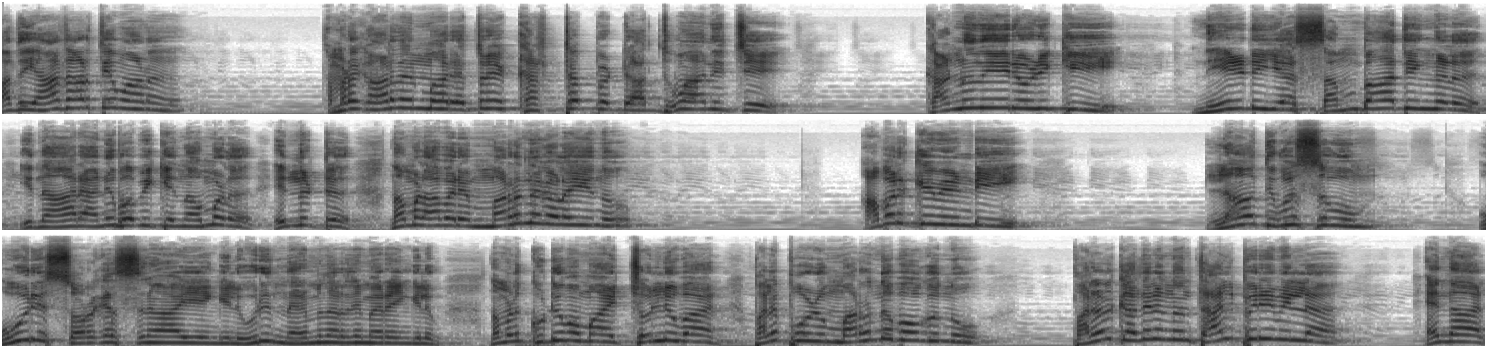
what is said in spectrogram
അത് യാഥാർത്ഥ്യമാണ്. നമ്മുടെ കാണുന്നന്മാർ എത്രയോ കഷ്ടപ്പെട്ട് അധ്വാനിച്ച് കണ്ണുനീരൊഴുക്കി നേടിയ സമ്പാദ്യങ്ങൾ ഇന്ന് ആരനുഭവിക്കുന്ന നമ്മൾ എന്നിട്ട് നമ്മൾ അവരെ മറന്നു കളയുന്നു. അവർക്ക് വേണ്ടി എല്ലാ ദിവസവും ഒരു സ്വർഗസ്നായെങ്കിൽ ഒരു നന്മ നിറഞ്ഞമേറെയെങ്കിലും നമ്മൾ കുടുംബമായി ചൊല്ലുവാൻ പലപ്പോഴും മറന്നു പോകുന്നു പലർക്ക് അതിനൊന്നും താല്പര്യമില്ല. എന്നാൽ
